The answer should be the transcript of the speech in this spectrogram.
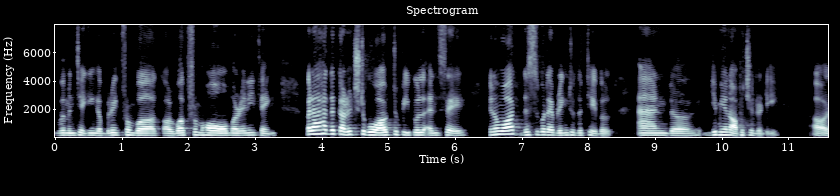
women taking a break from work or work from home or anything. But I had the courage to go out to people and say, you know what, this is what I bring to the table and uh, give me an opportunity. Uh,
